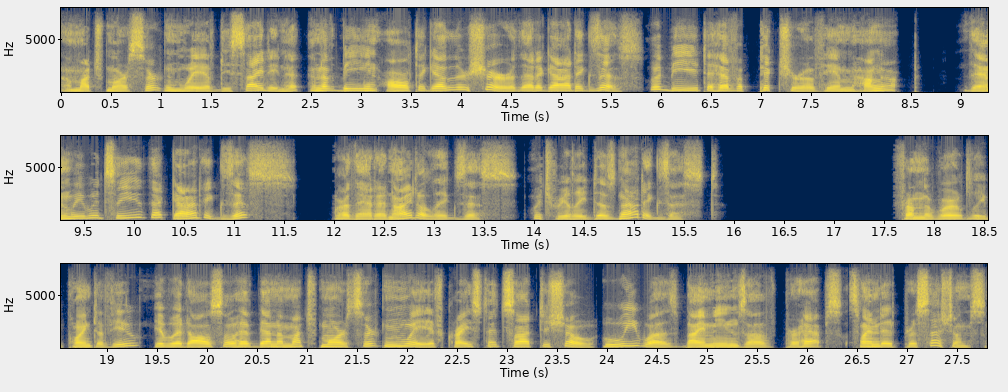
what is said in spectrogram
a much more certain way of deciding it and of being altogether sure that a God exists would be to have a picture of him hung up. Then we would see that God exists, or that an idol exists, which really does not exist. From the worldly point of view, it would also have been a much more certain way if Christ had sought to show who he was by means of, perhaps, splendid processions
